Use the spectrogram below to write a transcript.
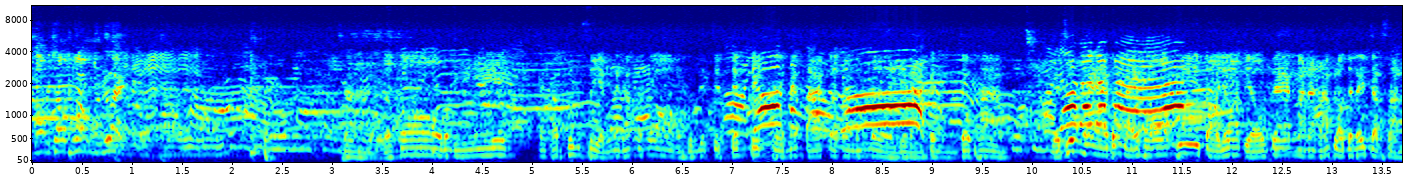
เข้าช่องกล้องกันด้วย ใช่แล้วก็วันนี้นะครับคุณเสียงนะครับแล้วก็ของคุณเจเจเจติ๊กเนี่ยแม่ตั๊กแล้วก็น้องเนยเนี่ยนะเป็นเจ้าภาพ เดี๋ยวช่วงแห่ตรงไหนพร้อมที่ต่อยอดเดี๋ยวแจ้งมานะครับ เราจะได้จัดสรร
